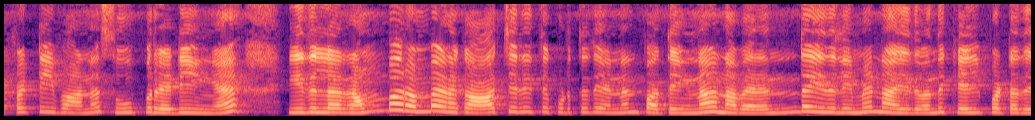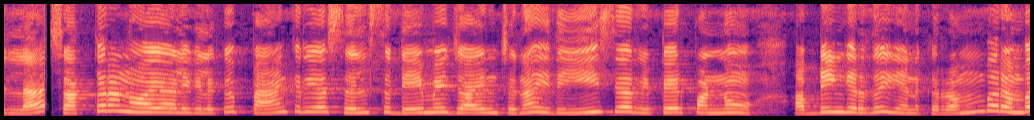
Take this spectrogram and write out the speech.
எஃபெக்டிவான சூப் ரெடிங்க இதில் ரொம்ப ரொம்ப எனக்கு ஆச்சரியத்தை கொடுத்தது என்னன்னு பார்த்தீங்கன்னா நான் வேற எந்த இதுலேயுமே நான் இது வந்து கேள்விப்பட்டதில்லை. சக்கரை நோயாளிகளுக்கு பேங்க்ரியா செல்ஸ் டேமேஜ் ஆயிருந்துச்சுன்னா இது ஈஸியாக ரிப்பேர் பண்ணும் அப்படிங்கிறது எனக்கு ரொம்ப ரொம்ப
